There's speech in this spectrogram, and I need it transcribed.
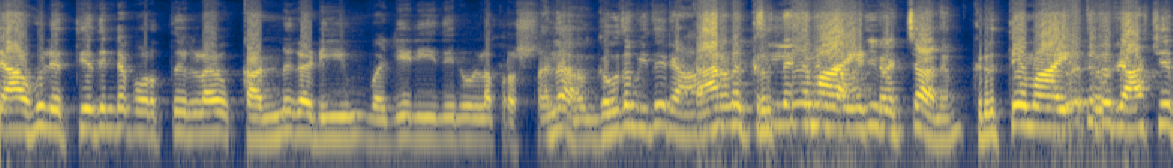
രാഹുൽ എത്തിയതിന്റെ പുറത്തുള്ള കണ്ണുകടിയും വലിയ രീതിയിലുള്ള പ്രശ്നങ്ങളും ഗൗതം ഇത് കാരണം കൃത്യമായിട്ട് വെച്ചാലും കൃത്യമായിട്ട് ഒരു രാഷ്ട്രീയ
